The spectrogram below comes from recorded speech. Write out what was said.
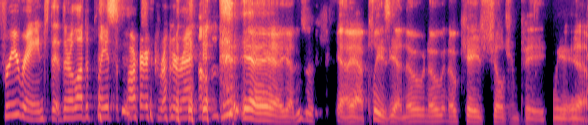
Free range. That they're allowed to play at the park, run around. yeah, yeah, yeah. These are yeah, yeah. Please, yeah. No, no, no caged children pee. We yeah.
